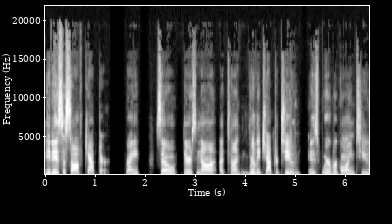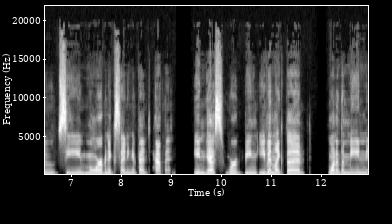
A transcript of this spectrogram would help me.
it is a soft chapter, right? So there's not a ton. Really, chapter two is where we're going to see more of an exciting event happen. In Yeah. this, we're being even like the one of the main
